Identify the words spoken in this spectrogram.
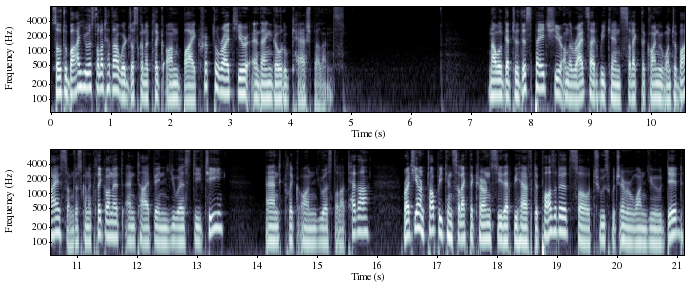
So to buy US dollar Tether, we're just going to click on buy crypto right here and then go to cash balance. Now we'll get to this page. Here on the right side, we can select the coin we want to buy. So I'm just going to click on it and type in USDT and click on US dollar tether. Right here on top, we can select the currency that we have deposited. So choose whichever one you did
